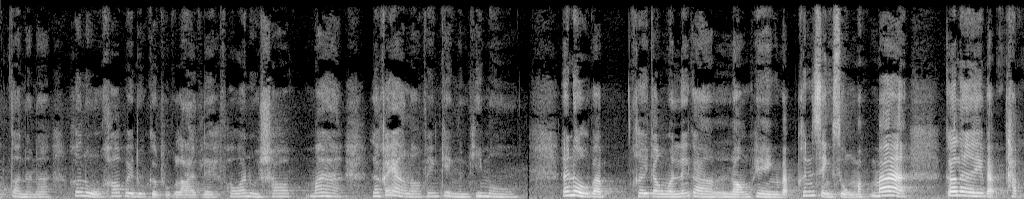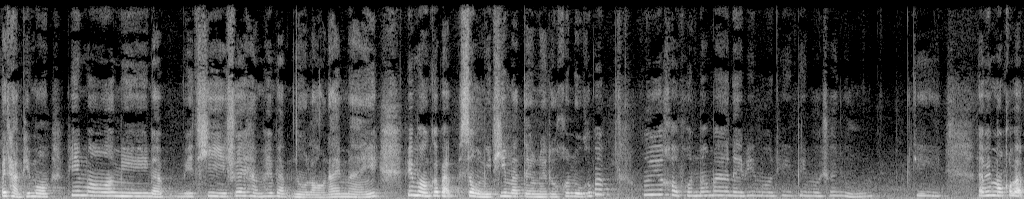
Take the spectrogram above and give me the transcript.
ฟ์ตอนนั้นนะคือหนูเข้าไปดูเกือบทุกไลฟ์เลย เพราะว่าหนูชอบมาก แล้วก็อยากร้องเพลงเก่งเหมือนพี่โม แล้วหนูแบบเคยกังวลเรื่องการร้องเพลงแบบขึ้นเสียงสูงมากๆ ก็เลยแบบทักไปถามพี่โม พี่โมมีแบบวิธีช่วยทำให้แบบหนูร้องได้ไหม พี่โมก็แบบส่งวิธีมาเต็มเลยทุกคนหนูก็แบบเฮ้ยขอบคุณมากๆเลยพี่โมที่พี่โมช่วยหนู ที่แล้วพี่โมก็แบบ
